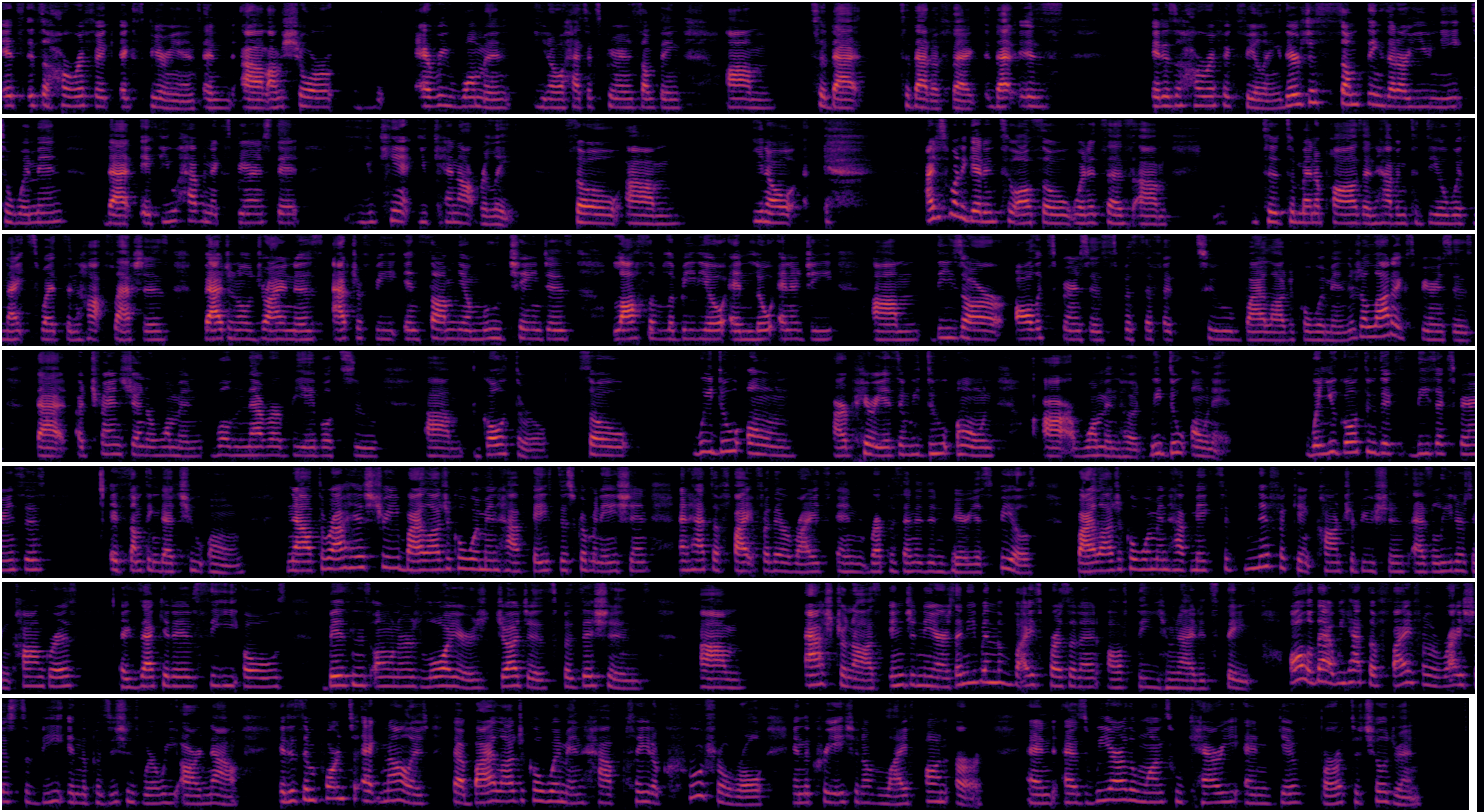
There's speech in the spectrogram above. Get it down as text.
it's it's a horrific experience, and um, I'm sure every woman you know has experienced something um, to that to that effect. That is, it is a horrific feeling. There's just some things that are unique to women that if you haven't experienced it, you can't you cannot relate so um you know i just want to get into also when it says um to, to menopause and having to deal with night sweats and hot flashes, vaginal dryness, atrophy, insomnia, mood changes, loss of libido, and low energy. Um, these are all experiences specific to biological women. There's a lot of experiences that a transgender woman will never be able to um, go through. So we do own our periods and we do own our womanhood. We do own it. When you go through this, these experiences, it's something that you own. Now, throughout history, biological women have faced discrimination and had to fight for their rights and represented in various fields. Biological women have made significant contributions as leaders in Congress, executives, CEOs, business owners, lawyers, judges, physicians, um, astronauts, engineers, and even the vice president of the United States. All of that, we had to fight for the rights just to be in the positions where we are now. It is important to acknowledge that biological women have played a crucial role in the creation of life on Earth. And as we are the ones who carry and give birth to children,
